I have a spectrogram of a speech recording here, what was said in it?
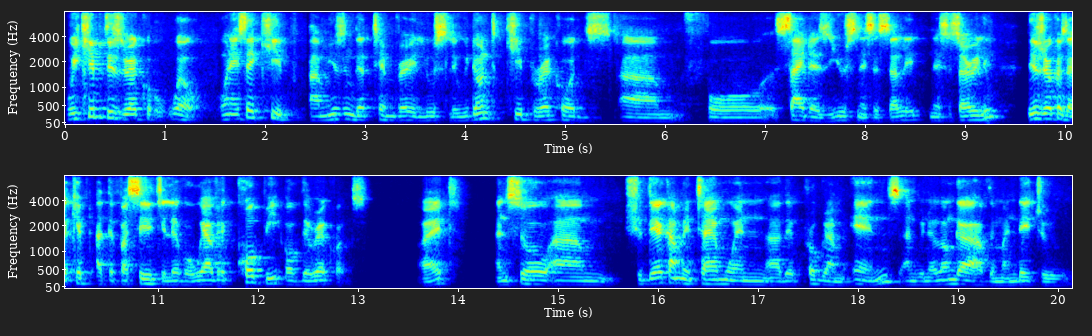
we keep this record. Well, when I say keep, I'm using that term very loosely. We don't keep records um, for CIDR's use necessarily. Necessarily, these records are kept at the facility level. We have a copy of the records, all right? And so, um, should there come a time when uh, the program ends and we no longer have the mandate to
